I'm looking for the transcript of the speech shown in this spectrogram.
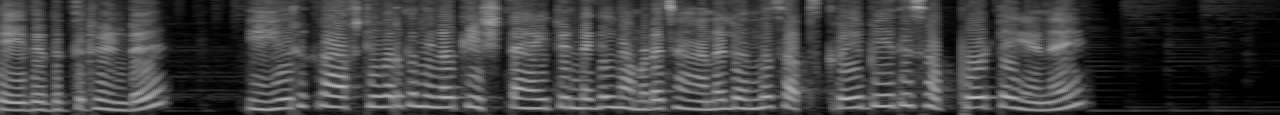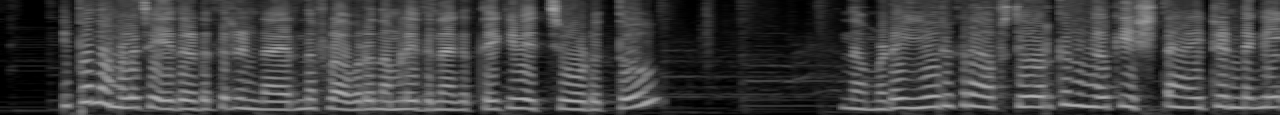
ചെയ്തെടുത്തിട്ടുണ്ട്. ഈ ഒരു ക്രാഫ്റ്റ് വർക്ക് നിങ്ങൾക്ക് ഇഷ്ടമായിട്ടുണ്ടെങ്കിൽ നമ്മുടെ ചാനൽ ഒന്ന് സബ്സ്ക്രൈബ് ചെയ്ത് സപ്പോർട്ട് ചെയ്യണേ. ഇപ്പൊ നമ്മൾ ചെയ്തെടുത്തിട്ടുണ്ടായിരുന്ന ഫ്ലവർ നമ്മൾ ഇതിനകത്തേക്ക് വെച്ചു കൊടുത്തു. നമ്മുടെ ഈ ഒരു ക്രാഫ്റ്റ് വർക്ക് നിങ്ങൾക്ക് ഇഷ്ടമായിട്ടുണ്ടെങ്കിൽ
